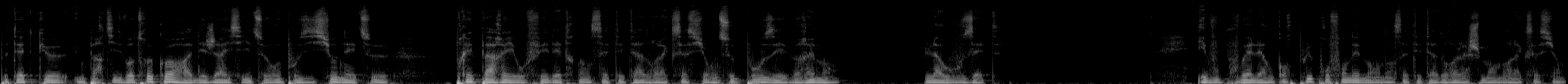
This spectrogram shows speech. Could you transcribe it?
Peut-être qu'une partie de votre corps a déjà essayé de se repositionner, de se préparer au fait d'être dans cet état de relaxation, de se poser vraiment là où vous êtes. Et vous pouvez aller encore plus profondément dans cet état de relâchement, de relaxation.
